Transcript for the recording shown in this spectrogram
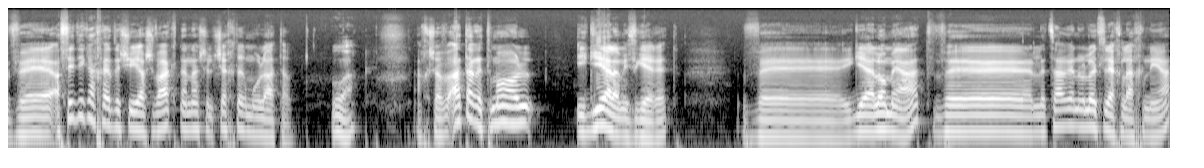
ועשיתי ככה איזושהי השוואה קטנה של שכטר מול עטר. וואה. עכשיו, עטר אתמול הגיע למסגרת, והגיע לא מעט, ולצערנו לא הצליח להכניע.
